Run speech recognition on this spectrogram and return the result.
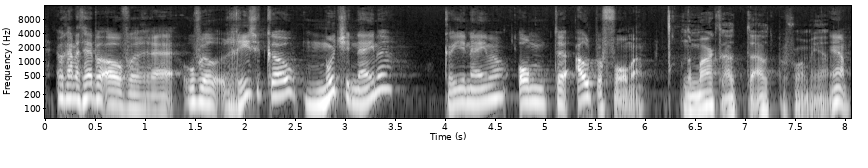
En we gaan het hebben over hoeveel risico moet je nemen, kun je nemen, om te outperformen. Om de markt uit te outperformen, ja. Ja.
